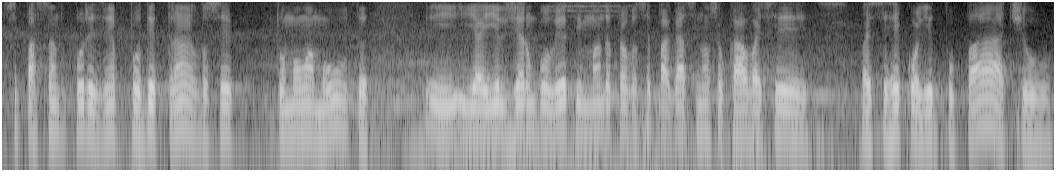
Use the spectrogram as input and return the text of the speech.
se passando, por exemplo, por Detran, você tomou uma multa e, e aí ele gera um boleto e manda para você pagar, senão seu carro vai ser, vai ser recolhido para o pátio.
